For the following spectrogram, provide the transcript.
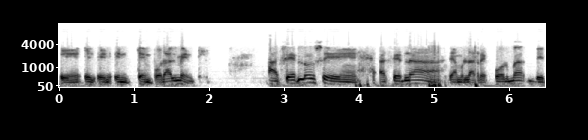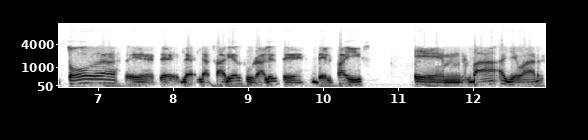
en, temporalmente hacerlos eh, hacer la digamos la reforma de todas eh, las áreas rurales del país em, va a llevar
